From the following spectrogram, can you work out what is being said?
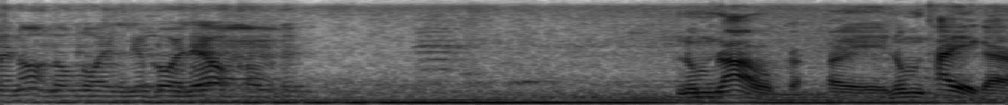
ไงเนาะลงรอยเรียบร้อยแล้วเขาเลยหนุ่มเล่าวกับไอ้นมไทยกับ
